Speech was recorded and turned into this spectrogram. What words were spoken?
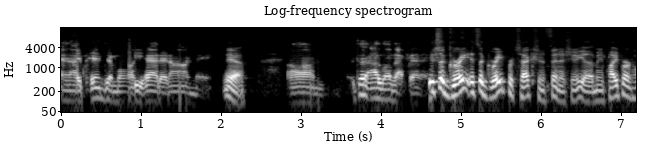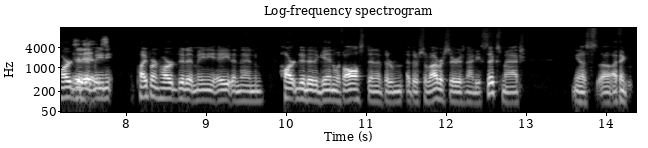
and I pinned him while he had it on me. Yeah. Um, a, I love that finish. It's a great it's a great protection finish. Yeah, I mean Piper and Hart It did it. Mania, Piper and Hart did it at Mania eight, and then Hart did it again with Austin at their at their Survivor Series ninety six match. You know, so I think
